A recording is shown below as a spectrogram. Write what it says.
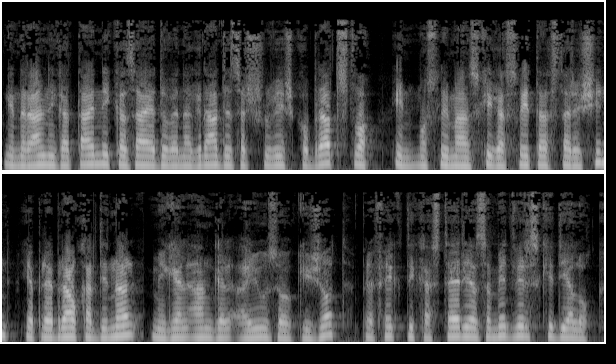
generalnega tajnika Zajedove nagrade za človeško bratstvo in muslimanskega sveta starešin, je prebral kardinal Miguel Angel Ayuso Gijot, prefekt dikasterija za medverski dialog.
